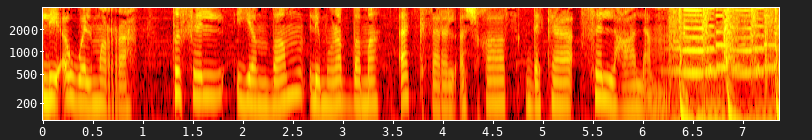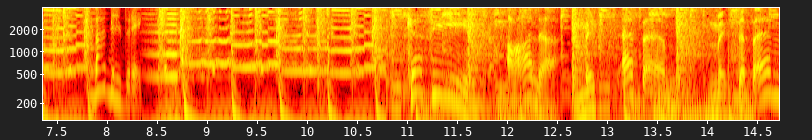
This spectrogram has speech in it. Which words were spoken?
ولأول مرة. طفل ينضم لمنظمة أكثر الأشخاص ذكاء في العالم. بعد ال break. كافيين على Mix FM. Mix FM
